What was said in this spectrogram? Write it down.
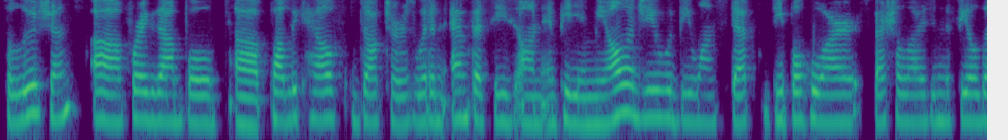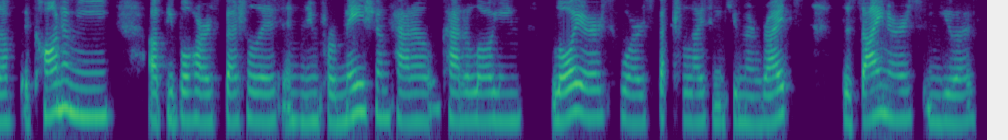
solutions. Uh, for example, uh, public health doctors with an emphasis on epidemiology would be one step. People who are specialized in the field of economy, uh, people who are specialists in information catalog- cataloging, lawyers who are specialized in human rights, designers in US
